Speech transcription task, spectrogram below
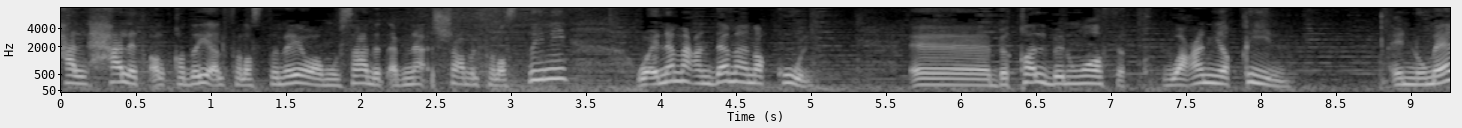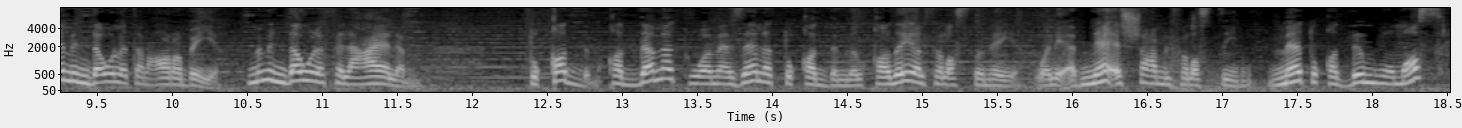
حلحلة القضية الفلسطينية ومساعدة أبناء الشعب الفلسطيني وإنما عندما نقول بقلب واثق وعن يقين إنه ما من دولة عربية ما من دولة في العالم تقدم قدمت وما زالت تقدم للقضية الفلسطينية ولأبناء الشعب الفلسطيني. ما تقدمه مصر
